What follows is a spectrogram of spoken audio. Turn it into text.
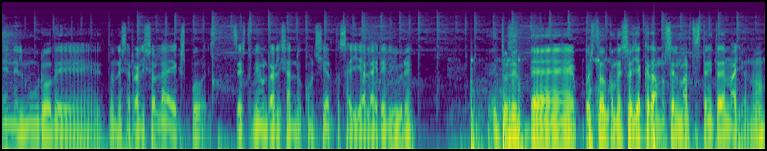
en el muro de donde se realizó la expo se estuvieron realizando conciertos ahí al aire libre. Entonces, eh, pues todo comenzó, ya quedamos el martes 30 de mayo, ¿no?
